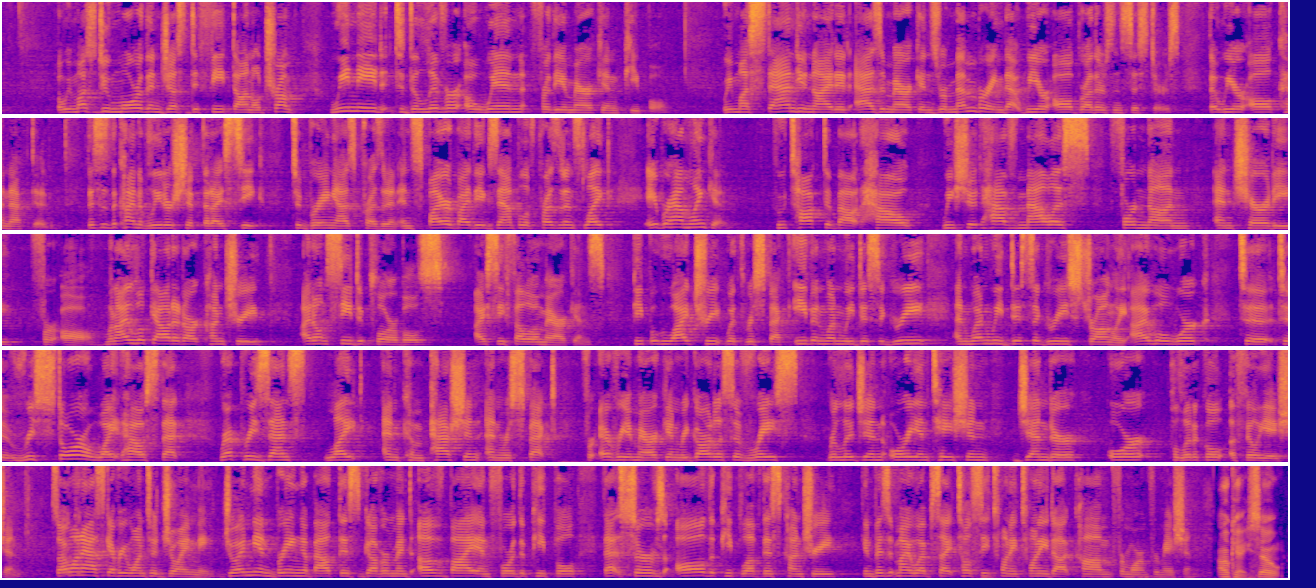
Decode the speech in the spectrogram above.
But we must do more than just defeat Donald Trump. We need to deliver a win for the American people. We must stand united as Americans, remembering that we are all brothers and sisters, that we are all connected. This is the kind of leadership that I seek to bring as president, inspired by the example of presidents like Abraham Lincoln, who talked about how we should have malice for none and charity for all. When I look out at our country, I don't see deplorables, I see fellow Americans people who I treat with respect, even when we disagree and when we disagree strongly. I will work to, to restore a White House that represents light and compassion and respect for every American, regardless of race, religion, orientation, gender, or political affiliation. So I want to ask everyone to join me. Join me in bringing about this government of, by, and for the people that serves all the people of this country you can visit my website, tulsi2020.com, for more information. Okay, so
